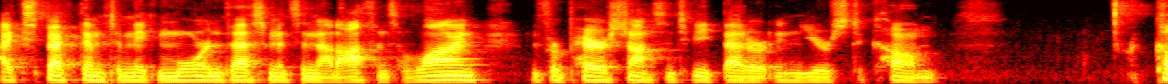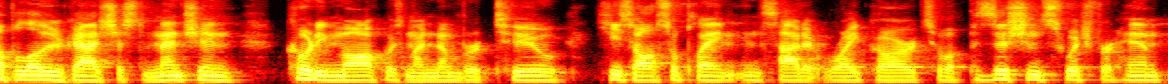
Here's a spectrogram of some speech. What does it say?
I expect them to make more investments in that offensive line and for Paris Johnson to be better in years to come. A couple other guys just to mention Cody Mauch was my number two. He's also playing inside at right guard. So a position switch for him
